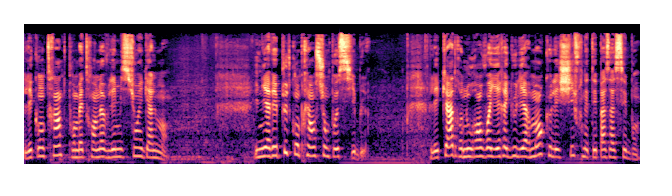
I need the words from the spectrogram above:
les contraintes pour mettre en œuvre l'émission également. Il n'y avait plus de compréhension possible. Les cadres nous renvoyaient régulièrement que les chiffres n'étaient pas assez bons.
